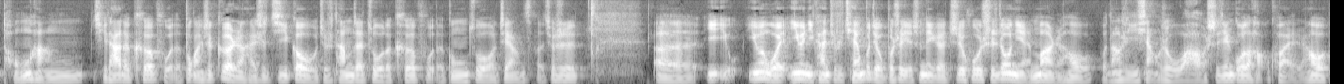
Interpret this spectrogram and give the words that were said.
同行、其他的科普的，不管是个人还是机构，就是他们在做的科普的工作这样子的，就是。呃，因因为我因为你看，就是前不久不是也是那个知乎十周年嘛，然后我当时一想，我说哇，时间过得好快。然后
